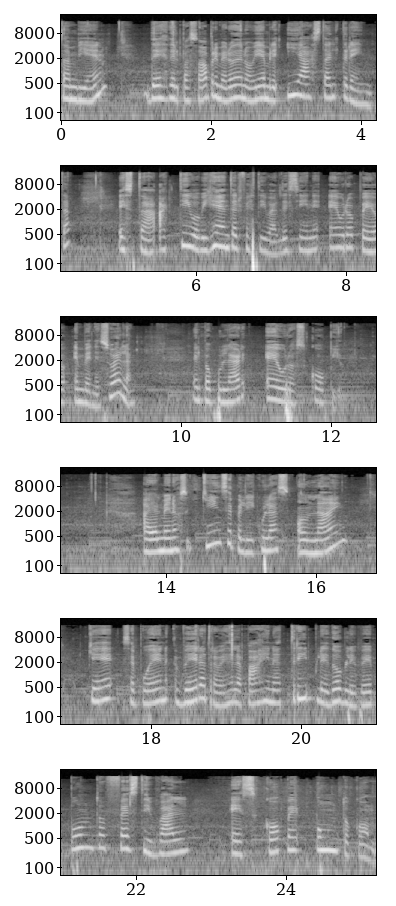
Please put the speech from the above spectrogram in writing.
También, desde el pasado primero de noviembre y hasta el 30, está activo, vigente el Festival de Cine Europeo en Venezuela, el popular Euroscopio hay al menos 15 películas online que se pueden ver a través de la página www.festivalescope.com.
